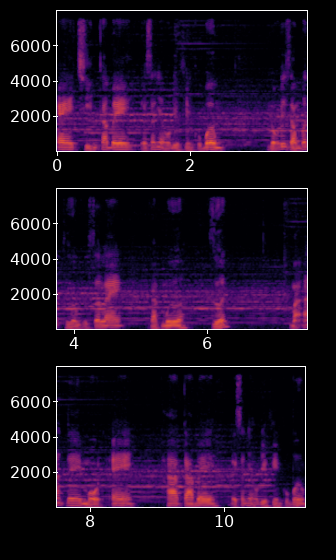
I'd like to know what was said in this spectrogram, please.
D1E9KB để xác nhận hộp điều khiển của bơm. Lỗi dòng bất thường của dơ le gạt mưa dưới. Mã D 1E HKB để xác nhận hộp điều khiển của bơm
